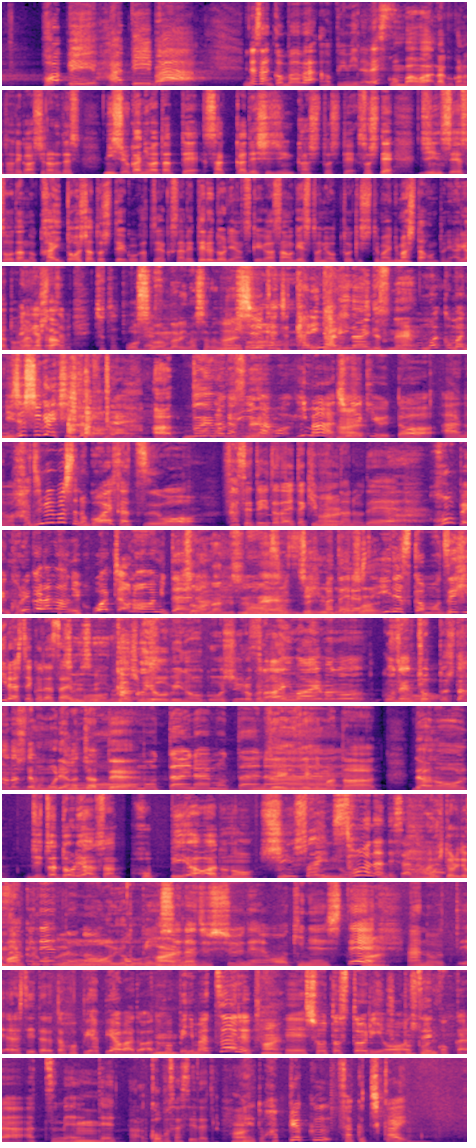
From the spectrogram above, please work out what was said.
ホッピーハッピーバー。皆さんこんばんはホッピーミーナです。こんばんは、落語家の立川しららです。2週間にわたって作家で詩人歌手として、そして人生相談の回答者としてご活躍されているドリアン助川さんをゲストにお届けしてまいりました。本当にありがとうございました。ちょっとお世話になりました。あり二がとうございました週間じゃ足りない。足りないですね。もう一個まあ二十週ぐらい来ていただきたい。あっという間ですね。今もう今正直言うと、あの初めましてのご挨拶をさせていただいた気分なので、本編これからなのに終わっちゃうの？みたいな。そうなんですよねもうぜひまたいらしていいですか？もうぜひいらしてください。もう各曜日のこう収録の合間合間のこうねちょっとした話でも盛り上がっちゃってもったいないもったいない。ぜひぜひま。たであの実はドリアンさんホッピーアワードの審査員のそうなんです。あの、はい。お一人でもあるということで。昨年度のホッピーございます。70周年を記念して、はい。あのやらせていただいたホッピーハッピーアワード、あの、ホッピーにまつわる、はい。えーショートストーリーを全国から集めて、あ公募させていただいて、はい。えっ、と800作近い。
